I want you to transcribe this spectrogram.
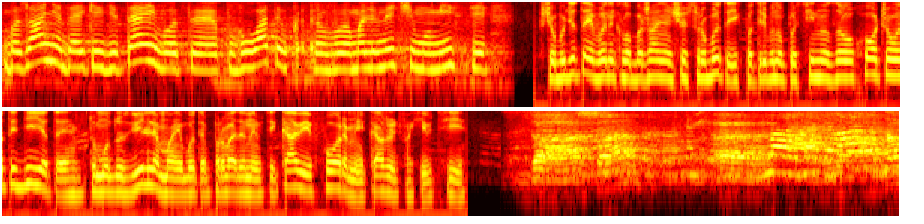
бажання деяких дітей от, е, побувати в- мальовничому місті. Щоб у дітей виникло бажання щось робити, їх потрібно постійно заохочувати діяти. Тому дозвілля має бути проведене в цікавій формі, кажуть фахівці. Даша, е, Адам,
